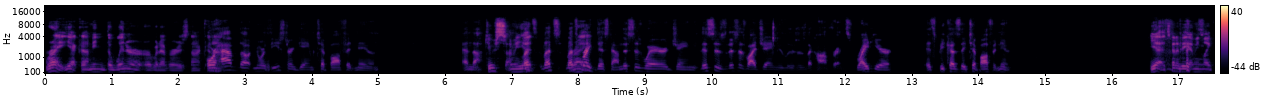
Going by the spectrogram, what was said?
Right, yeah, because I mean, the winner or whatever is not going Or have the northeastern game tip off at noon. And the Deuce, I mean, let's let's let's right. break this down. This is where JMU. This is this is why JMU loses the conference right here. It's because they tip off at noon. Yeah, it's going to be. I mean, like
